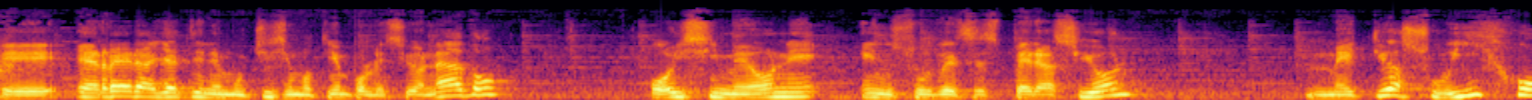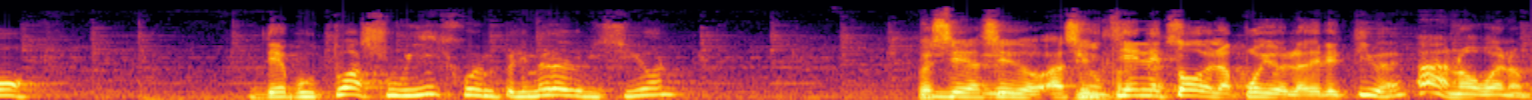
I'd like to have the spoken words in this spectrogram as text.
eh, Herrera ya tiene muchísimo tiempo lesionado. Hoy Simeone, en su desesperación, metió a su hijo. Debutó a su hijo en primera división. Pues sí, ha sido, ha sido y un tiene todo el apoyo de la directiva. ¿eh? Ah, no, bueno,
